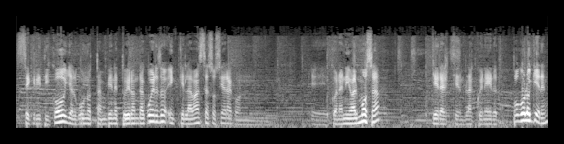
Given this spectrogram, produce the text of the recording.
se criticó y algunos también estuvieron de acuerdo en que el avance asociara con, eh, con Aníbal Moza, que era el que en blanco y negro tampoco lo quieren.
